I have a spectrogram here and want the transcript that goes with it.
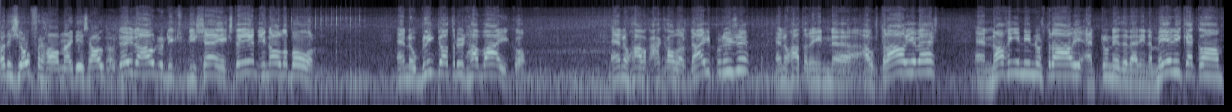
Wat is jouw verhaal met deze auto? Nou, deze auto die, die zeg ik steen in alle boren. En nu blijkt dat er uit Hawaii komt. En nu heb ik alles nijpluizen. En nu had er in uh, Australië west. En nog een in Australië. En toen is er weer in Amerika kwam.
